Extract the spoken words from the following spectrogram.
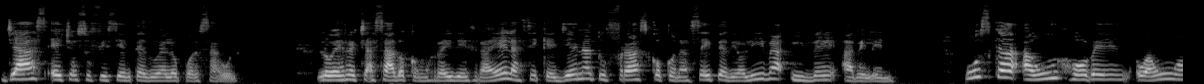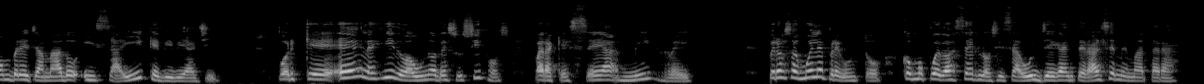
ya has hecho suficiente duelo por Saúl. Lo he rechazado como rey de Israel, así que llena tu frasco con aceite de oliva y ve a Belén. Busca a un joven o a un hombre llamado Isaí que vive allí, porque he elegido a uno de sus hijos para que sea mi rey. Pero Samuel le preguntó, ¿cómo puedo hacerlo? Si Saúl llega a enterarse, me matará.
